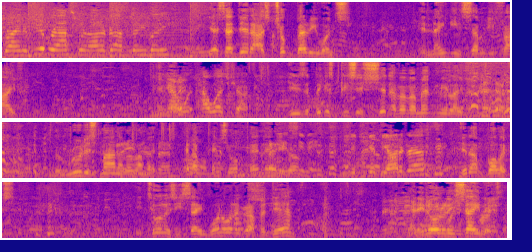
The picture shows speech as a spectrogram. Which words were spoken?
Brian, have you ever asked for an autograph of anybody? I mean, Yes, I did ask Chuck Berry once in 1975. and how, how was Chuck? He was the biggest piece of shit I've ever met in my life. the rudest man I've ever met. Can I pinch your pen? There you go. Did you get the autograph? Did I bollocks. He told us he signed one autograph a day, and he'd already signed it.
